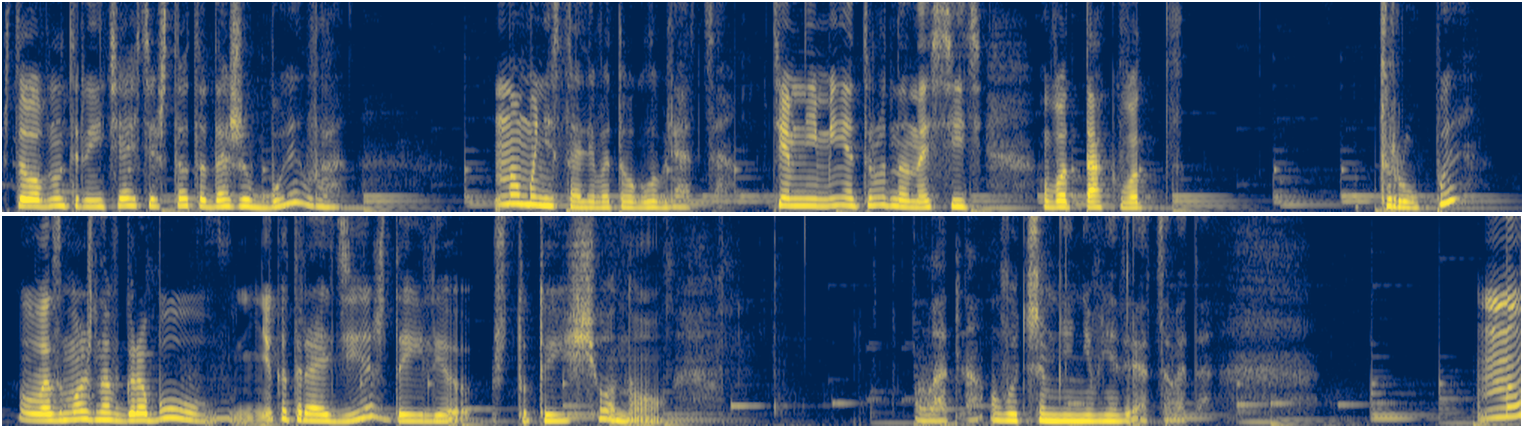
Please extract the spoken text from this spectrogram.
что во внутренней части что-то даже было. Но мы не стали в это углубляться. Тем не менее, трудно носить вот так вот трупы. Возможно, в гробу некоторая одежда или что-то еще, но... Ладно, лучше мне не внедряться в это. Ну,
